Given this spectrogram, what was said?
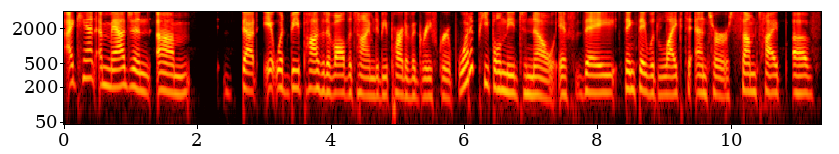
I can't imagine um, that it would be positive all the time to be part of a grief group. What do people need to know if they think they would like to enter some type of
